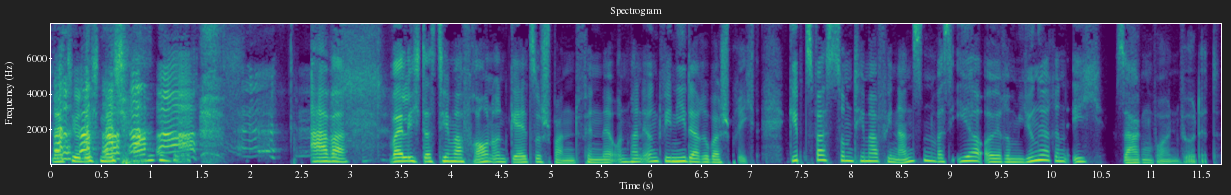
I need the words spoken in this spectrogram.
natürlich nicht. Aber weil ich das Thema Frauen und Geld so spannend finde und man irgendwie nie darüber spricht, gibt's was zum Thema Finanzen, was ihr eurem jüngeren Ich sagen wollen würdet?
